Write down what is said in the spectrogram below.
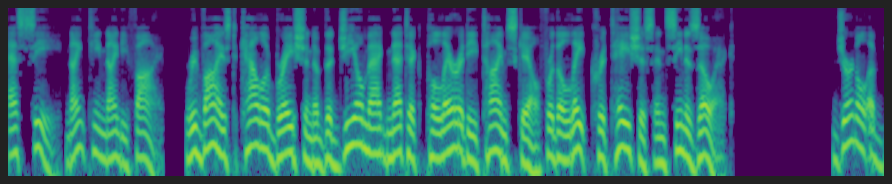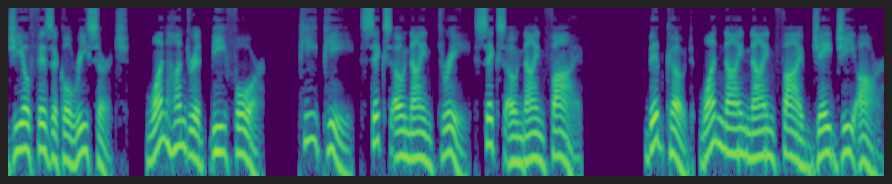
S. C. 1995. Revised calibration of the geomagnetic polarity timescale for the late Cretaceous and Cenozoic. Journal of Geophysical Research. 100 B4 pp. 6093-6095. Bibcode 1995JGR.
